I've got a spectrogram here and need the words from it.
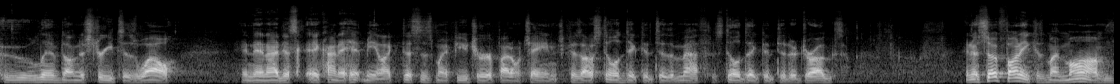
who lived on the streets as well. And then I just, it kind of hit me like, this is my future if I don't change because I was still addicted to the meth, still addicted to the drugs. And it's so funny because my mom,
